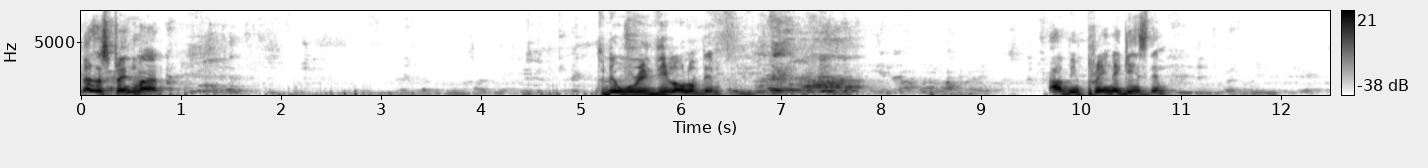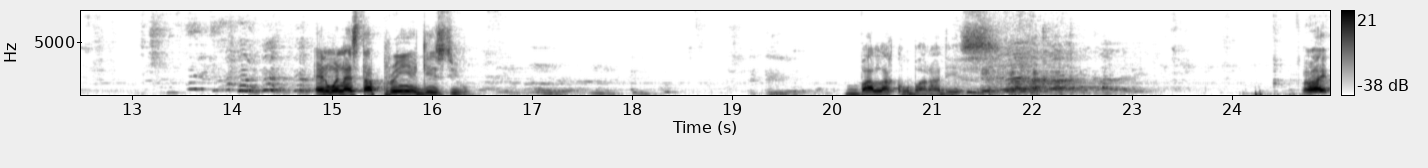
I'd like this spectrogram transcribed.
That's a strange man. Today we'll reveal all of them. I've been praying against them. And when I start praying against you, Balakobaradis. All right?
